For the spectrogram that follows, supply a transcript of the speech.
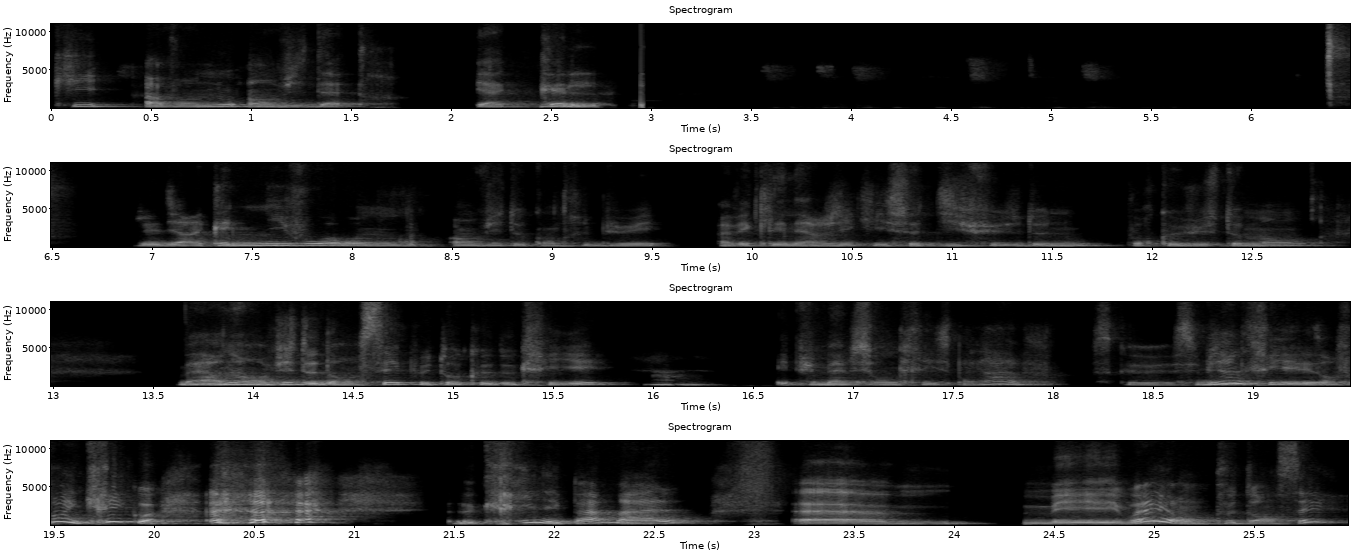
qui avons-nous envie d'être et à quel Je vais dire à quel niveau avons-nous envie de contribuer avec l'énergie qui se diffuse de nous pour que justement, ben, on a envie de danser plutôt que de crier. Mm. Et puis même si on crie, c'est pas grave, parce que c'est bien de crier. Les enfants, ils crient quoi. Le cri n'est pas mal. Euh, mais ouais, on peut danser.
